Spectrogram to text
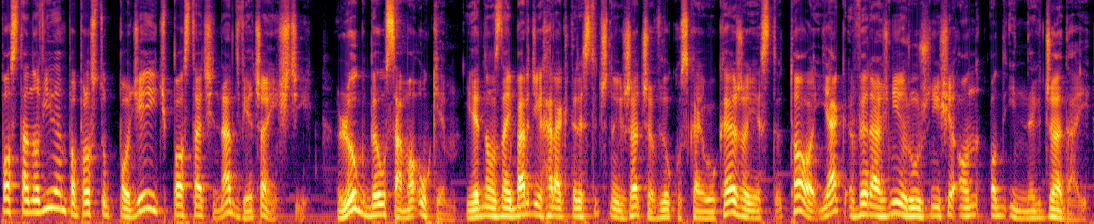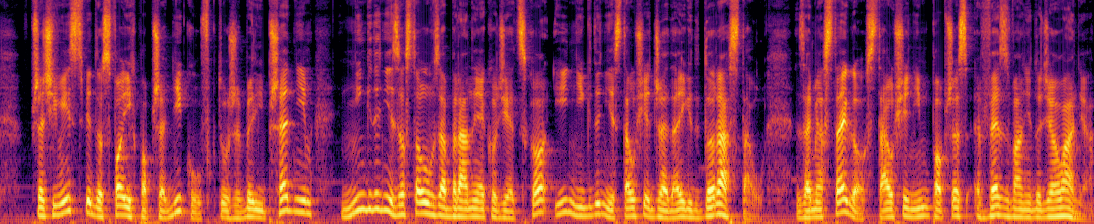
postanowiłem po prostu podzielić postać na dwie części. Luke był samoukiem. Jedną z najbardziej charakterystycznych rzeczy w Luke'u Skywalkerze jest to, jak wyraźnie różni się on od innych Jedi. W przeciwieństwie do swoich poprzedników, którzy byli przed nim, nigdy nie został zabrany jako dziecko i nigdy nie stał się Jedi, gdy dorastał. Zamiast tego stał się nim poprzez wezwanie do działania.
